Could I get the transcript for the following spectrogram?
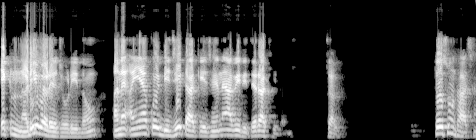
એક નળી વડે જોડી દઉં અને અહીંયા કોઈ બીજી ટાંકી છે એને આવી રીતે રાખી દઉં ચાલો. તો શું થશે?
